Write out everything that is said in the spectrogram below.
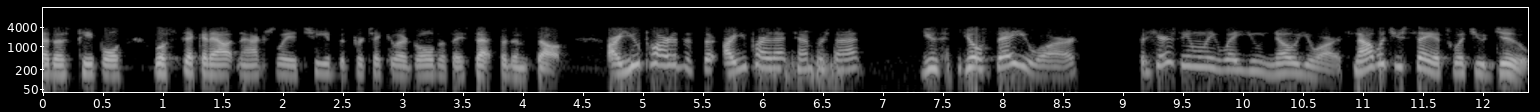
of those people will stick it out and actually achieve the particular goal that they set for themselves. Are you part of the th- are you part of that 10%? You you'll say you are, but here's the only way you know you are. It's not what you say, it's what you do.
